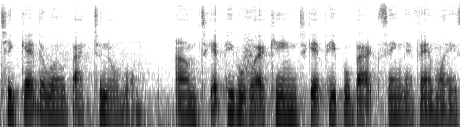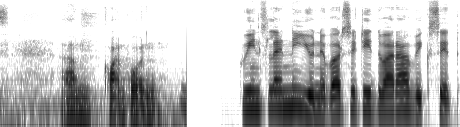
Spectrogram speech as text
to get the world back to normal, um, to get people working, to get people back seeing their families, um, quite important. ક્વીન્સલેન્ડની યુનિવર્સિટી દ્વારા વિકસિત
